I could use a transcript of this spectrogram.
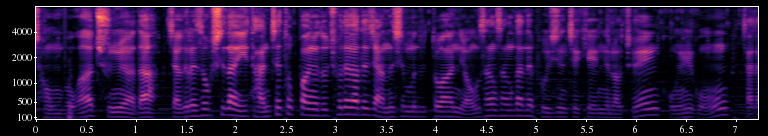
정보가 중요하다. 자, 그래서 혹시나 이 단체 톡방에도 초대가 되지 않으신 분들 또한 영상 상단에 보이시는 제 개인 연락처인 010 자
